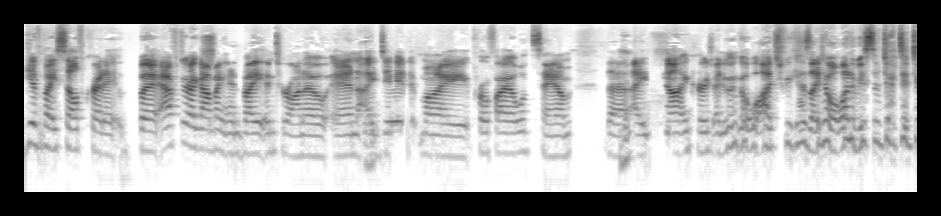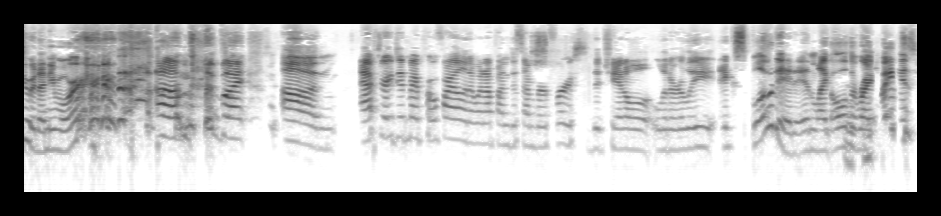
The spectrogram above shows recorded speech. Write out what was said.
give myself credit, but after I got my invite in Toronto and I did my profile with Sam, that I do not encourage anyone to go watch because I don't want to be subjected to it anymore. um, but um, after I did my profile and it went up on December 1st, the channel literally exploded in like all the right mm-hmm. ways.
